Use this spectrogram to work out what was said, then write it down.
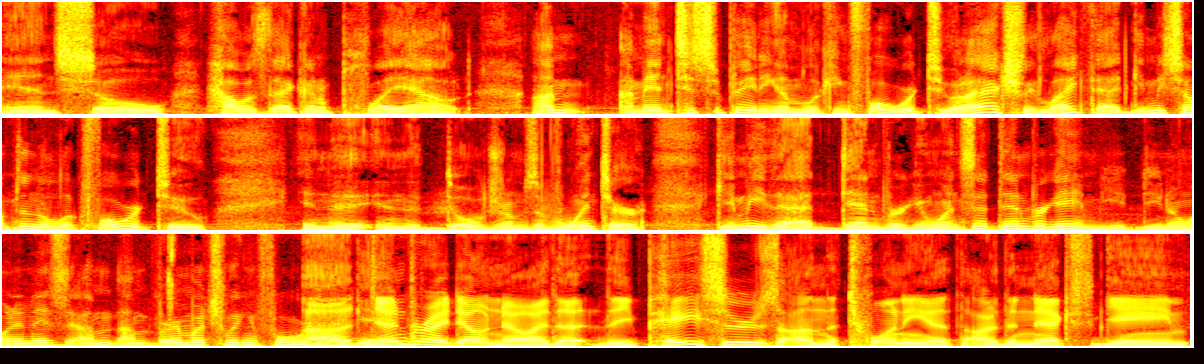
And so, how is that going to play out? I'm I'm anticipating. I'm looking forward to it. I actually like that. Give me something to look forward to in the in the doldrums of winter. Give me that Denver game. When's that Denver game? You, do you know when it is? I'm I'm very much looking forward to Uh, that game. Denver, I don't know. The the Pacers on the twentieth are the next game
